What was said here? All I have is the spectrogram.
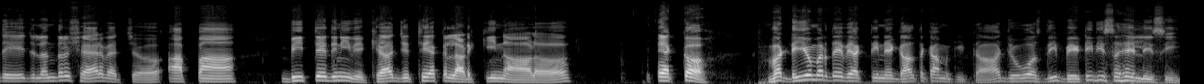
ਦੇ ਜਲੰਧਰ ਸ਼ਹਿਰ ਵਿੱਚ ਆਪਾਂ ਬੀਤੇ ਦਿਨੀ ਵੇਖਿਆ ਜਿੱਥੇ ਇੱਕ ਲੜਕੀ ਨਾਲ ਇੱਕ ਵੱਡੀ ਉਮਰ ਦੇ ਵਿਅਕਤੀ ਨੇ ਗਲਤ ਕੰਮ ਕੀਤਾ, ਜੋ ਉਸ ਦੀ ਬੇਟੀ ਦੀ ਸਹੇਲੀ ਸੀ।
